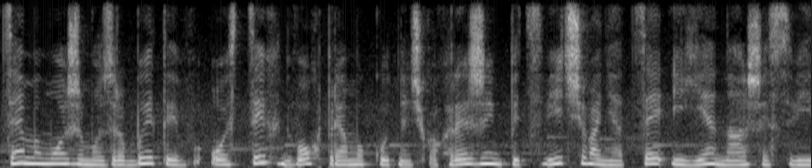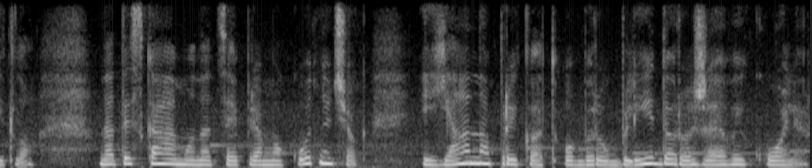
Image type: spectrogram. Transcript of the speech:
Це ми можемо зробити в ось цих двох прямокутничках. Режим підсвічування це і є наше світло. Натискаємо на цей прямокутничок, і я, наприклад, оберу блідо-рожевий колір.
